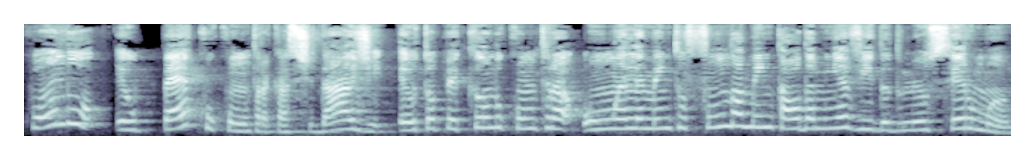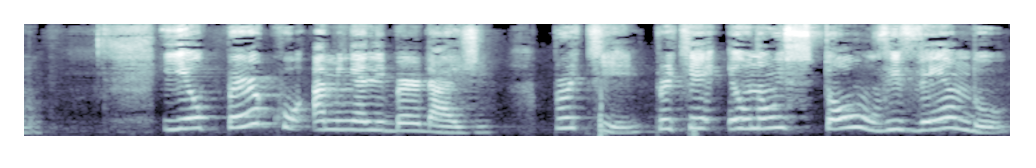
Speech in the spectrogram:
Quando eu peco contra a castidade, eu tô pecando contra um elemento fundamental da minha vida, do meu ser humano. E eu perco a minha liberdade. Por quê? Porque eu não estou vivendo,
